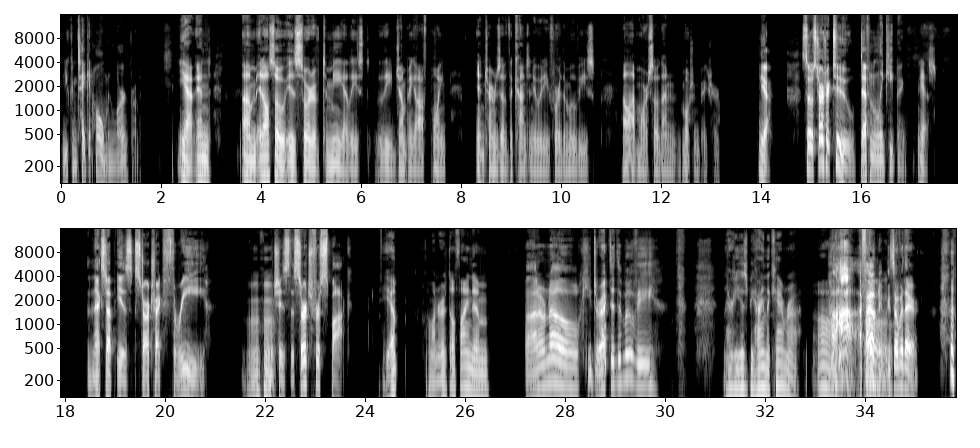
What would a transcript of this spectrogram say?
You can take it home and learn from it. yeah, and um, it also is sort of, to me at least, the jumping off point in terms of the continuity for the movies, a lot more so than motion picture. Yeah. So Star Trek 2, definitely keeping. Yes. Next up is Star Trek 3, Mm-hmm. which is the search for Spock. Yep. I wonder if they'll find him. I don't know. He directed the movie. There he is behind the camera. Oh, Ha I found him. Oh. He's over there.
